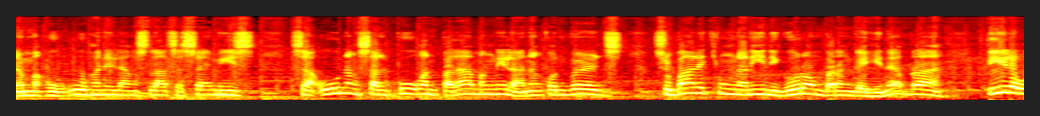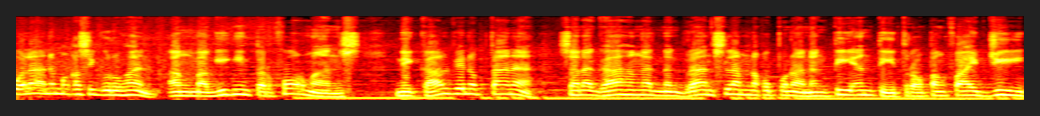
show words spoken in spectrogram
na makukuha nila ang slot sa semis sa unang salpukan pa lamang nila ng Converge. Subalit kung naniniguro ang Barangay Hinebra, tila wala namang kasiguruhan ang magiging performance ni Calvin Optana sa naghahangad ng Grand Slam na kupunan ng TNT Tropang 5G.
